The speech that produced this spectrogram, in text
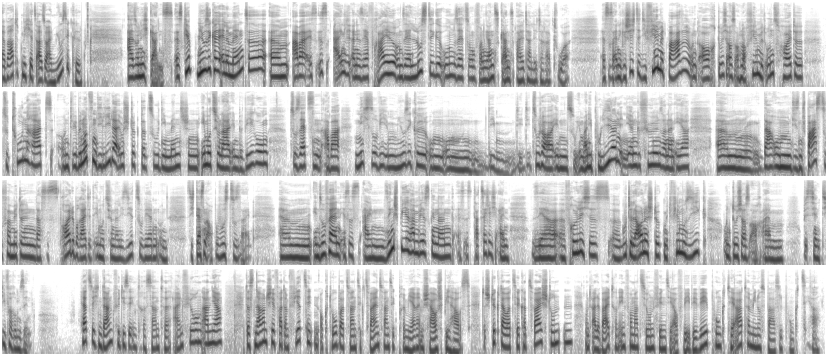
Erwartet mich jetzt also ein Musical? Also nicht ganz. Es gibt Musical-Elemente, ähm, aber es ist eigentlich eine sehr freie und sehr lustige Umsetzung von ganz, ganz alter Literatur. Es ist eine Geschichte, die viel mit Basel und auch durchaus auch noch viel mit uns heute zu tun hat. Und wir benutzen die Lieder im Stück dazu, die Menschen emotional in Bewegung zu setzen, aber nicht so wie im Musical, um, um die, die, die ZuschauerInnen zu manipulieren in ihren Gefühlen, sondern eher ähm, darum, diesen Spaß zu vermitteln, dass es Freude bereitet, emotionalisiert zu werden und sich dessen auch bewusst zu sein. Ähm, insofern ist es ein Singspiel, haben wir es genannt. Es ist tatsächlich ein sehr äh, fröhliches, äh, gute Laune-Stück mit viel Musik und durchaus auch einem bisschen tieferem Sinn. Herzlichen Dank für diese interessante Einführung, Anja. Das Narrenschiff hat am 14. Oktober 2022 Premiere im Schauspielhaus. Das Stück dauert circa zwei Stunden und alle weiteren Informationen finden Sie auf www.theater-basel.ch.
